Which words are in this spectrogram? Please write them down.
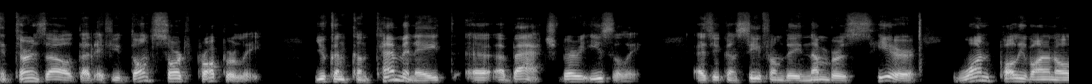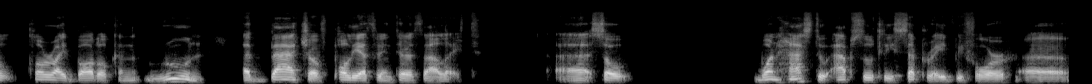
it turns out that if you don't sort properly, you can contaminate a, a, batch very easily. As you can see from the numbers here, one polyvinyl chloride bottle can ruin a batch of polyethylene terephthalate. Uh, so one has to absolutely separate before uh,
